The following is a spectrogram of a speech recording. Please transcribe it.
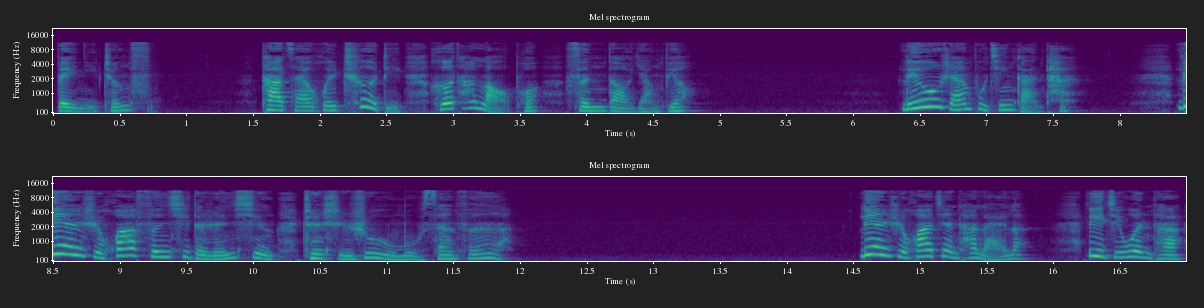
被你征服，他才会彻底和他老婆分道扬镳。刘然不禁感叹：“恋日花分析的人性真是入木三分啊！”恋日花见他来了，立即问他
